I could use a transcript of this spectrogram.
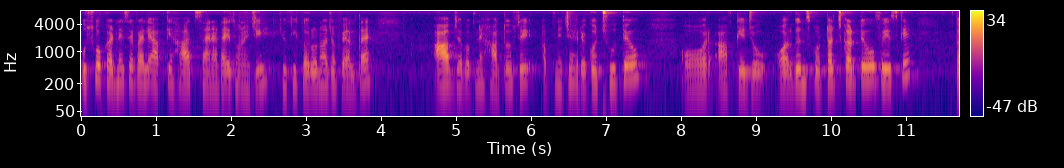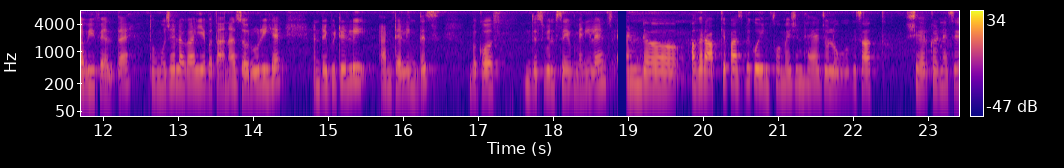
उसको करने से पहले आपके हाथ सैनिटाइज होने चाहिए, क्योंकि कोरोना जो फैलता है आप जब अपने हाथों से अपने चेहरे को छूते हो और आपके जो ऑर्गन्स को टच करते हो फेस के, तभी फैलता है। तो मुझे लगा ये बताना ज़रूरी है। And repeatedly I am telling this because this will save many lifes and अगर आपके पास भी कोई इन्फॉर्मेशन है जो लोगों के साथ शेयर करने से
